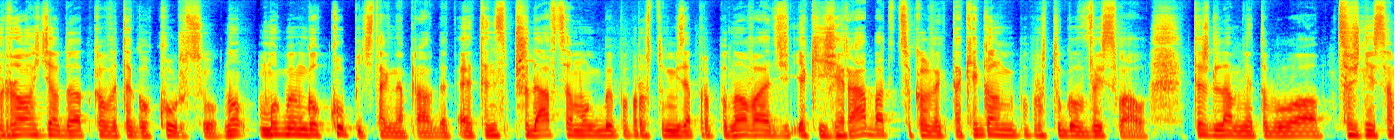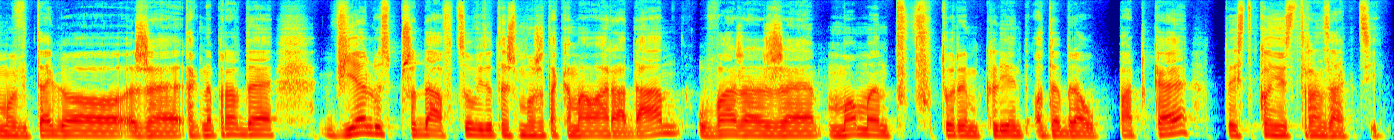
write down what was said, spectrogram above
rozdział dodatkowy tego kursu. No, mógłbym go kupić tak naprawdę. E, ten sprzedawca mógłby po prostu mi zaproponować jakiś rabat, cokolwiek takiego, on mi po prostu go wysłał. Też dla mnie to było coś niesamowitego, że tak naprawdę wielu sprzedawców, i to też może taka mała rada, uważa, że moment, w którym klient odebrał paczkę, to jest koniec transakcji.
